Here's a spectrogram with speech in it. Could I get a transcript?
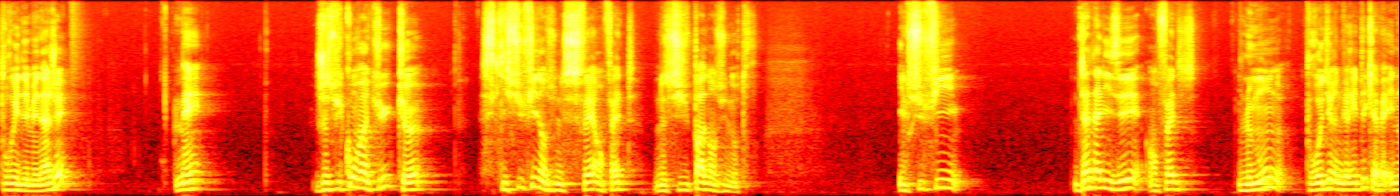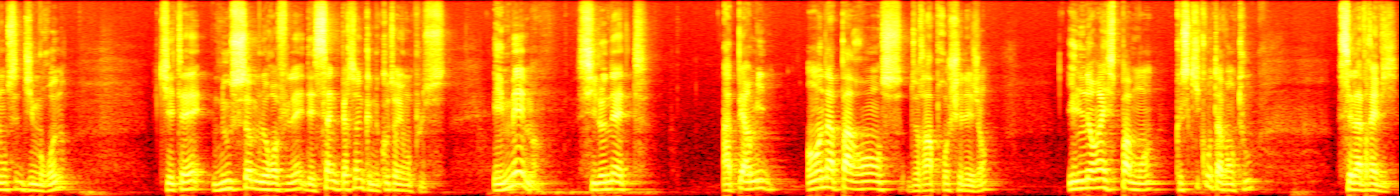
pour y déménager. Mais je suis convaincu que ce qui suffit dans une sphère, en fait, ne suffit pas dans une autre. Il suffit d'analyser en fait le monde pour redire une vérité qu'avait énoncée Jim Rohn, qui était nous sommes le reflet des cinq personnes que nous côtoyons plus. Et même si le net a permis en apparence de rapprocher les gens, il n'en reste pas moins que ce qui compte avant tout, c'est la vraie vie,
